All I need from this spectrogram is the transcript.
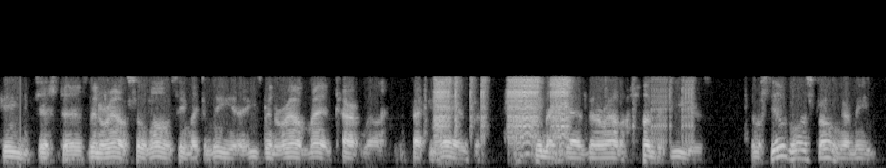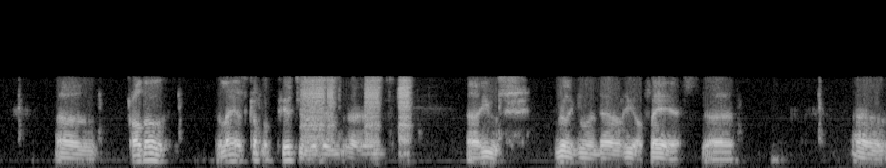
King just uh, has been around so long. It seems like to me uh, he's been around my entire well, in fact he has, but it seems like the guy's been around a hundred years. And we're still going strong. I mean, uh, although the last couple of pictures of him, uh, uh, he was really going downhill fast. Uh, uh,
